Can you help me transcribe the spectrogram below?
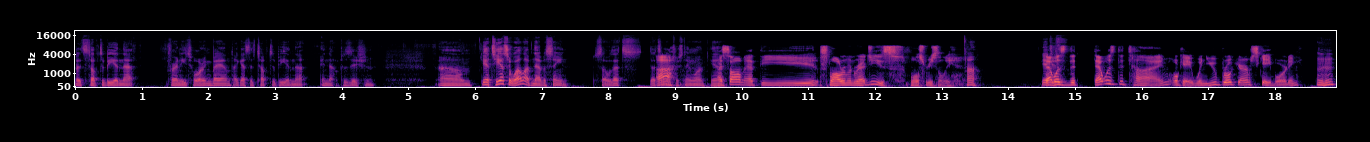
but it's tough to be in that for any touring band. I guess it's tough to be in that in that position. Um, yeah, TSOL I've never seen, so that's that's an Ah, interesting one. Yeah, I saw him at the Small Room in Reggie's most recently. huh? Yeah, that was the that was the time. Okay, when you broke your arm skateboarding, Mhm.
